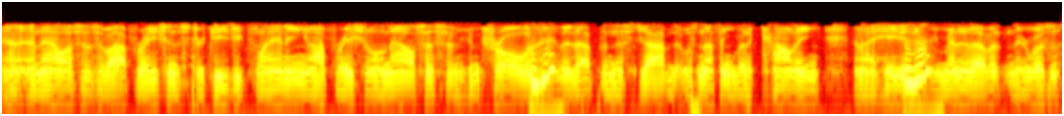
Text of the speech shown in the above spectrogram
analysis of operations, strategic planning, operational analysis, and control. And I Mhm. ended up in this job that was nothing but accounting, and I hated Mhm. every minute of it. And there wasn't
